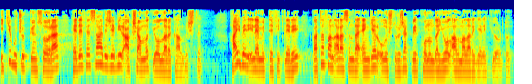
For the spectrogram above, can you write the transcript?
İki buçuk gün sonra hedefe sadece bir akşamlık yolları kalmıştı. Hayber ile müttefikleri Gatafan arasında engel oluşturacak bir konumda yol almaları gerekiyordu.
